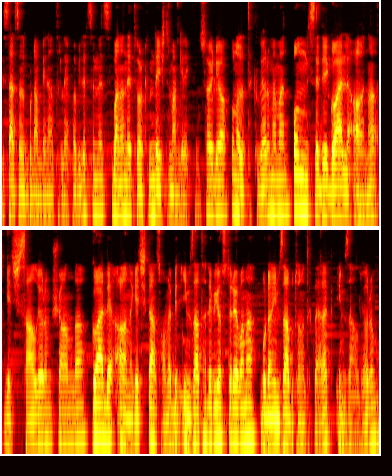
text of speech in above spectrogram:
İsterseniz buradan beni hatırla yapabilirsiniz. Bana network'ümü değiştirmem gerektiğini söylüyor. Buna da tıklıyorum hemen. Onun istediği Goerli ağına geçiş sağlıyorum şu anda. Goerli ağına geçtikten sonra bir imza talebi gösteriyor bana. Buradan imza butonuna tıklayarak imza alıyorum.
